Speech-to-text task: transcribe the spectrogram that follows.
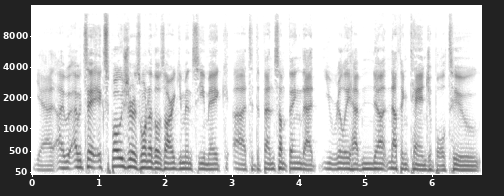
Yeah, I, I would say exposure is one of those arguments you make uh, to defend something that you really have no, nothing tangible to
